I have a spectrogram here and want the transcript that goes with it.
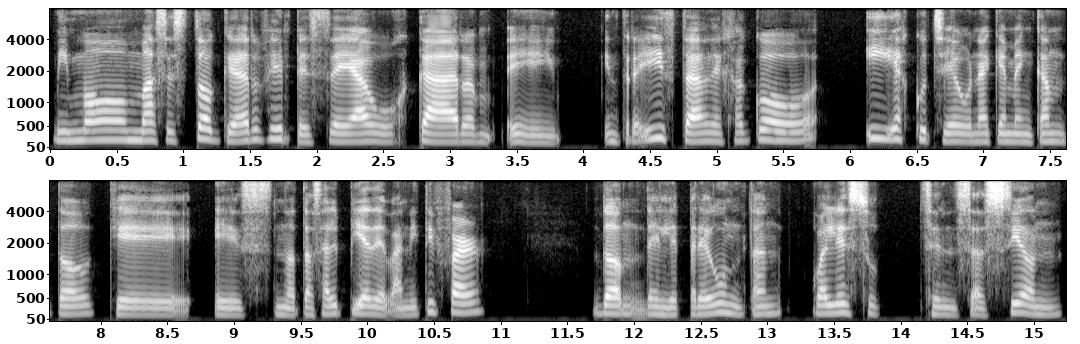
Mi modo más stalker empecé a buscar eh, entrevistas de Jacobo y escuché una que me encantó, que es Notas al pie de Vanity Fair, donde le preguntan cuál es su sensación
